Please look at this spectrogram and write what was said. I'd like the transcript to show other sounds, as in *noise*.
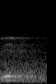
время.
